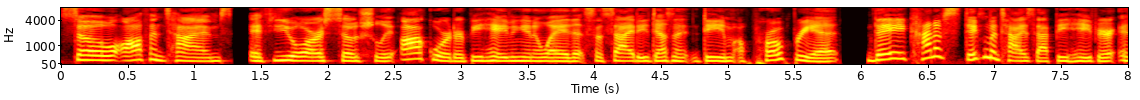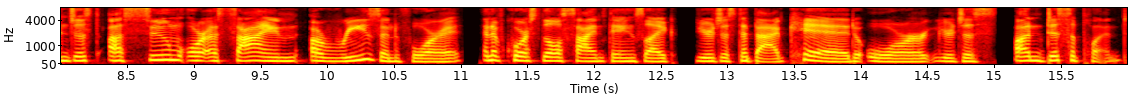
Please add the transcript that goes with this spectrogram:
So oftentimes, if you are socially awkward or behaving in a way that society doesn't deem appropriate, they kind of stigmatize that behavior and just assume or assign a reason for it. And of course, they'll assign things like you're just a bad kid or you're just undisciplined.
